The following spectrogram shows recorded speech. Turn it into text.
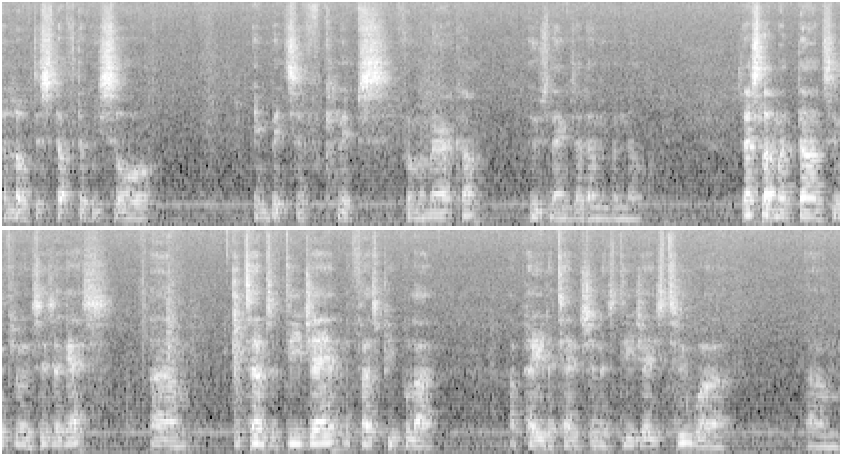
a lot of the stuff that we saw in bits of clips from America, whose names I don't even know. So that's like my dance influences, I guess. Um, in terms of DJing, the first people I, I paid attention as DJs to were um,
